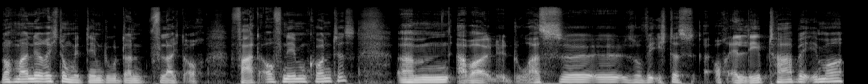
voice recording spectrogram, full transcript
nochmal in der Richtung, mit dem du dann vielleicht auch Fahrt aufnehmen konntest. Ähm, aber du hast, äh, so wie ich das auch erlebt habe, immer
